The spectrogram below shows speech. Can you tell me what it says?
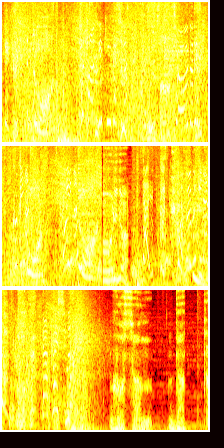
て反撃いたしますちょうどです。突っ込みます追います終わりだこの武器なら打開します誤算だった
